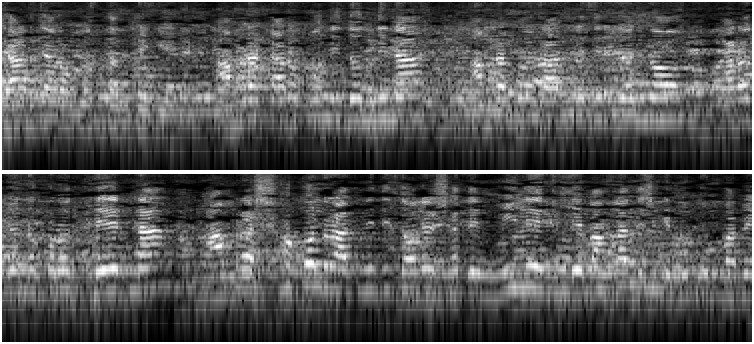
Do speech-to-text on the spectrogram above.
যার যার অবস্থান থেকে। আমরা কারও প্রতিদ্বন্দ্বী না, আমরা কোনো রাজনীতির জন্য, কারোর জন্য কোনো থ্রেড না আমরা সকল রাজনীতি দলের সাথে মিলে জুলে বাংলাদেশকে নতুনভাবে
